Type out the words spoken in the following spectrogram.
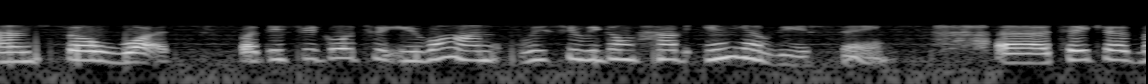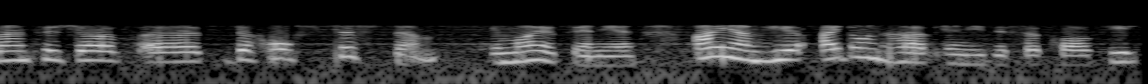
and so what? But if you go to Iran, we see we don't have any of these things. Uh, take advantage of uh, the whole system, in my opinion. I am here. I don't have any difficulty.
